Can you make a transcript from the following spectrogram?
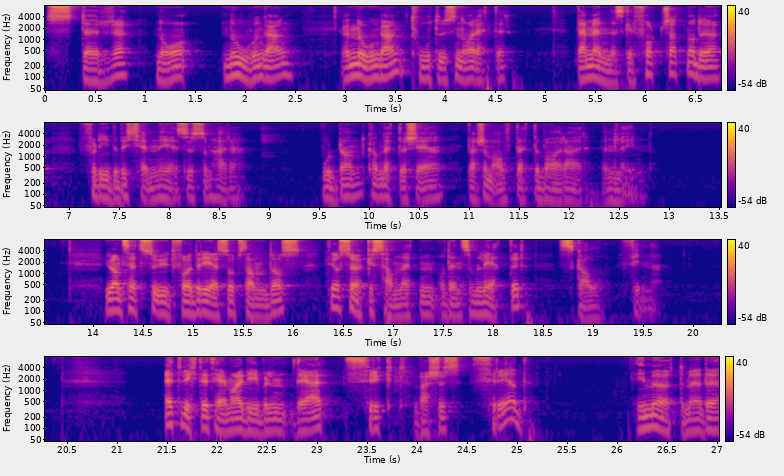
større nå noen gang enn noen gang 2000 år etter, der mennesker fortsatt må dø fordi de bekjenner Jesus som Herre? Hvordan kan dette skje dersom alt dette bare er en løgn? Uansett så utfordrer Jesu oppstandelse oss til å søke sannheten, og den som leter, skal finne. Et viktig tema i Bibelen det er frykt versus fred. I møte med det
